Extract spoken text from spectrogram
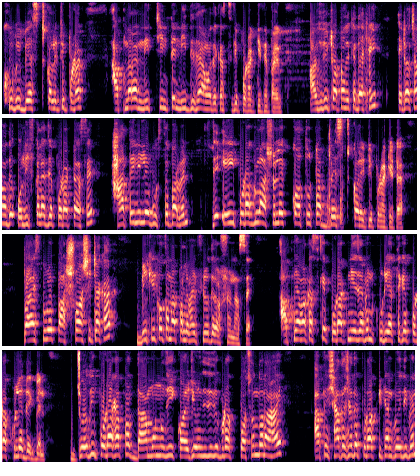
খুবই বেস্ট কোয়ালিটি প্রোডাক্ট আপনারা নিশ্চিন্তে নির্দ্বিধায় আমাদের কাছ থেকে প্রোডাক্ট নিতে পারেন। আর যদি একটু আপনাদেরকে দেখাই, এটা হচ্ছে আমাদের অলিভ কালার যে প্রোডাক্টটা আছে, হাতে নিলে বুঝতে পারবেন যে এই প্রোডাক্টগুলো আসলে কতটা বেস্ট কোয়ালিটি প্রোডাক্ট এটা। প্রাইস পড়বে পাঁচশো আশি টাকা, বিক্রি করতে না পারলে ভাই ফেরতের অপশন আছে। আপনি আমার কাছ থেকে প্রোডাক্ট নিয়ে যাবেন কুরিয়ার থেকে প্রোডাক্ট খুলে দেখবেন। যদি প্রোডাক্ট আপনার দাম অনুযায়ী কোয়ালিটি অনুযায়ী যদি প্রোডাক্ট পছন্দ না হয়, আপনি সাথে সাথে প্রোডাক্ট রিটার্ন করে দিবেন।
